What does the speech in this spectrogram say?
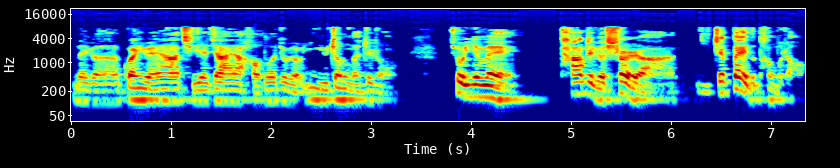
那个官员呀、企业家呀，好多就有抑郁症的这种，就因为他这个事儿啊，你这辈子碰不着，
